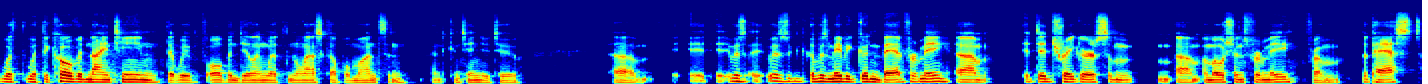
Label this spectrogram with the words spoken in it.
with with the COVID nineteen that we've all been dealing with in the last couple months and and continue to, um, it, it was it was it was maybe good and bad for me. Um, it did trigger some um, emotions for me from the past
